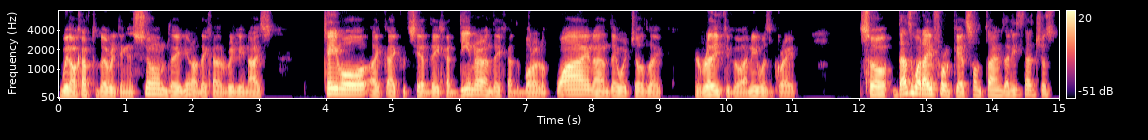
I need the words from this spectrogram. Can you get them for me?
we don't have to do everything in Zoom. They you know they had a really nice table. Like I could see that they had dinner and they had a bottle of wine and they were just like ready to go and it was great so that's what i forget sometimes that it's not just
